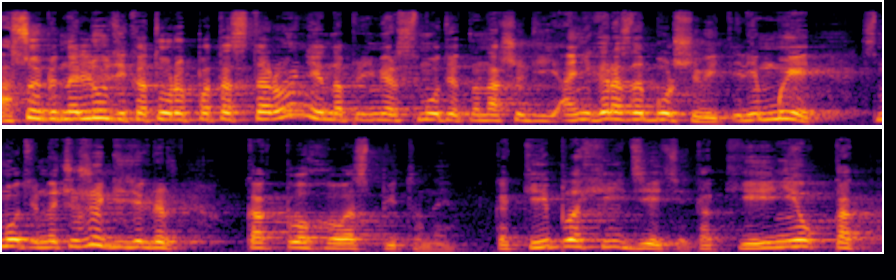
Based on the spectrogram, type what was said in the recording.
Особенно люди, которые потусторонние, например, смотрят на наши детей, они гораздо больше видят. Или мы смотрим на чужих детей и говорим, как плохо воспитаны, какие плохие дети, какие не, как,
